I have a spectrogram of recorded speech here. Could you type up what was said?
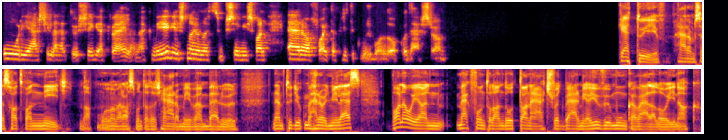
óriási lehetőségek rejlenek még, és nagyon nagy szükség is van erre a fajta kritikus gondolkodásra kettő év, 364 nap múlva, mert azt mondtad, hogy három éven belül nem tudjuk már, hogy mi lesz. Van-e olyan megfontolandó tanács, vagy bármi a jövő munkavállalóinak?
